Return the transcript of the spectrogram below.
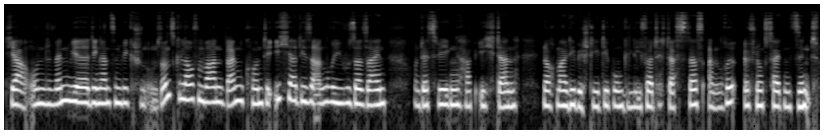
Tja, und wenn wir den ganzen Weg schon umsonst gelaufen waren, dann konnte ich ja dieser andere User sein und deswegen habe ich dann nochmal die Bestätigung geliefert, dass das andere Öffnungszeiten sind,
